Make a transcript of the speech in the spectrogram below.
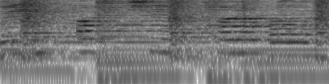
free, oh shit,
